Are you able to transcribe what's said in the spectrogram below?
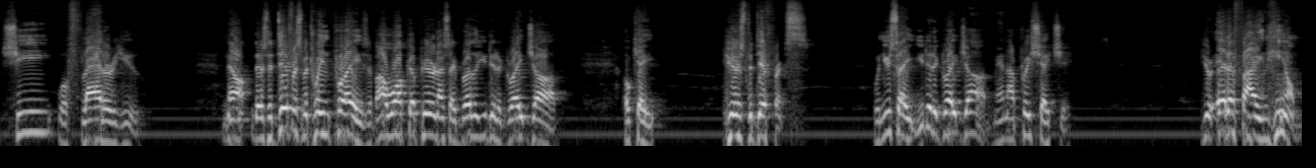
she will flatter you. Now, there's a difference between praise. If I walk up here and I say, Brother, you did a great job. Okay, here's the difference. When you say, You did a great job, man, I appreciate you, you're edifying him.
